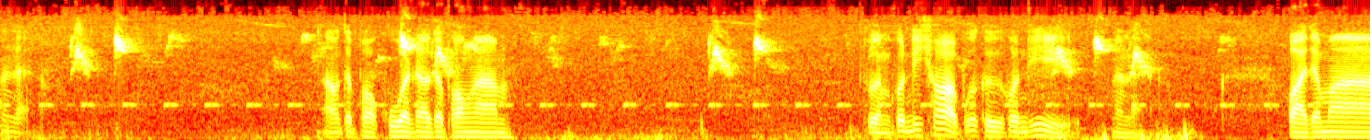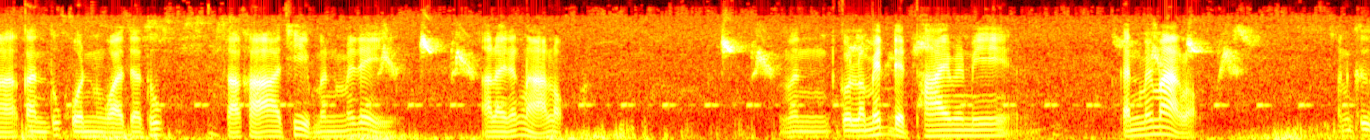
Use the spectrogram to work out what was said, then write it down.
นั่นแหละ เอาแต่พอควร เอาแต่พองาม ส่วนคนที่ชอบก็คือคนที่นั่นแหละ กว่าจะมากันทุกคนกว่าจะทุกสาขาอาชีพมันไม่ได้อะไรนักหนาหรอก มันกลเม็ดเด็ดพายมันมีกันไม่มากหรอก มันคือ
